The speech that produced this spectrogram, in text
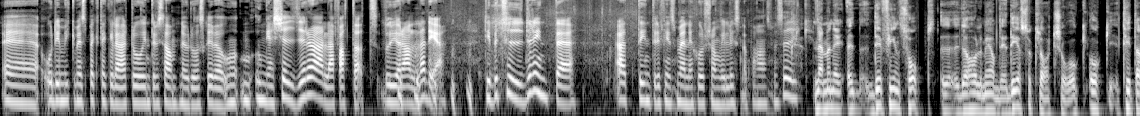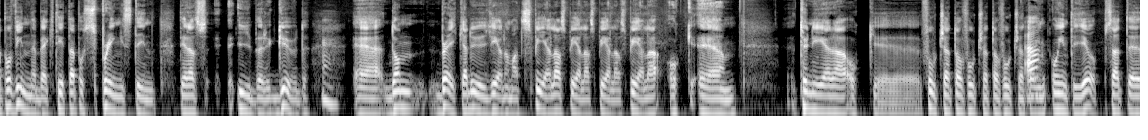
Eh, och det är mycket mer spektakulärt och intressant nu då att skriva "Un- unga tjejer har alla fattat. Då gör alla det. det betyder inte att det inte finns människor som vill lyssna på hans musik. Nej, men det, det finns hopp, eh, jag håller med om det. Det är såklart så. Och, och titta på Winnerbäck, titta på Springsteen, deras übergud. Eh, de breakade ju genom att spela, spela, spela, spela och eh, turnera och eh, fortsätta och fortsätta och fortsätta och, in, och inte ge upp. Så att, eh,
